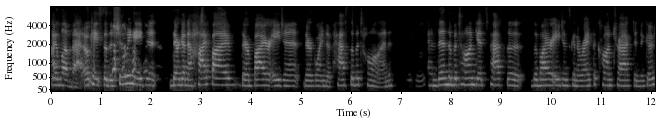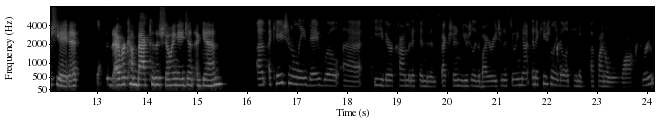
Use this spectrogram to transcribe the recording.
I love that. Okay, so the showing agent, they're going to high five their buyer agent, they're going to pass the baton Mm-hmm. And then the baton gets past the the buyer agent's going to write the contract and negotiate it. Yes. Does it ever come back to the showing agent again? Um, occasionally, they will uh, either come and attend an inspection. Usually, the buyer agent is doing that, and occasionally they'll attend a, a final walkthrough.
